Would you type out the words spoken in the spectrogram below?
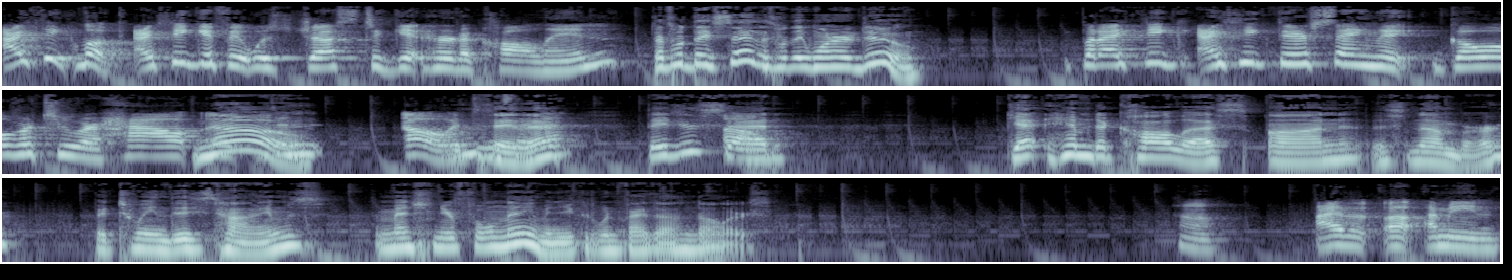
I think. Look, I think if it was just to get her to call in, That's what they said. That's what they wanted to do. but I think I think they're saying that go over to her house. No. oh, it Didn't oh, didn't say say that. that. They just said, Oh. get him to call us on this number between these times mention your full name, and you could win five thousand dollars. Huh. I have. Uh, I mean,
